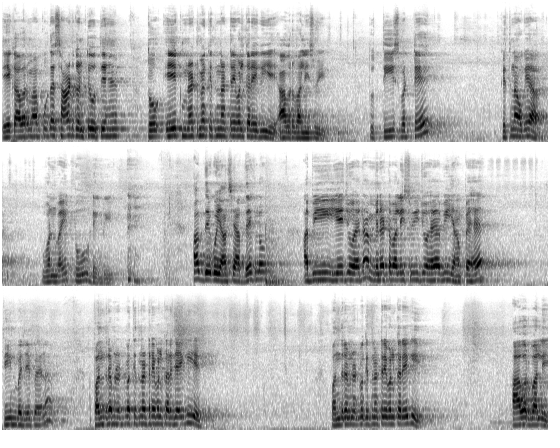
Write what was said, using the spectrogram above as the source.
एक आवर में आपको पता है साठ घंटे होते हैं। तो एक मिनट में कितना ट्रेवल करेगी ये आवर वाली सुई? तो तीस बट्टे कितना हो गया? वन बाई टू डिग्री। अब देखो यहाँ से आप देख लो। अभी ये जो है ना, मिनट वाली सुई जो है अभी यहाँ पे है। तीन बजे पे है ना। पंद्रह मिनट में कितना ट्रेवल कर जाएगी ये? पंद्रह मिनट में कितना ट्रेवल करेगी? आवर वाली।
